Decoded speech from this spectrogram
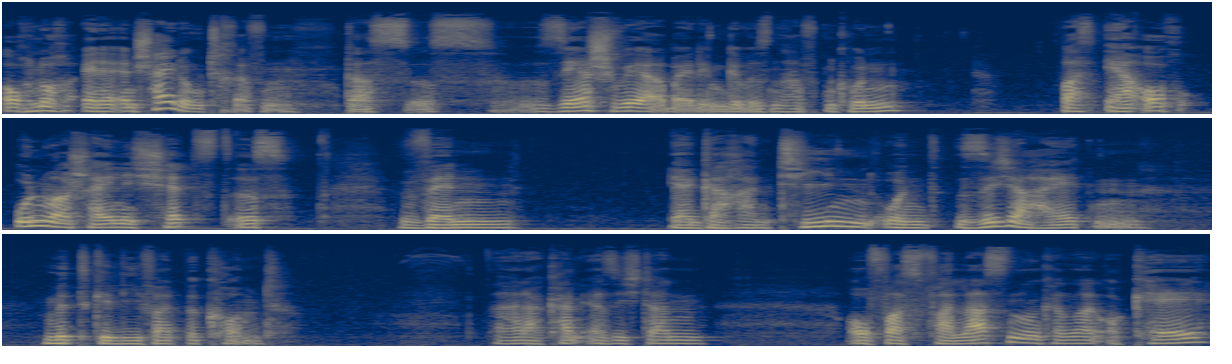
auch noch eine Entscheidung treffen. Das ist sehr schwer bei dem gewissenhaften Kunden. Was er auch unwahrscheinlich schätzt, ist, wenn er Garantien und Sicherheiten mitgeliefert bekommt. Na, da kann er sich dann auf was verlassen und kann sagen, okay,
